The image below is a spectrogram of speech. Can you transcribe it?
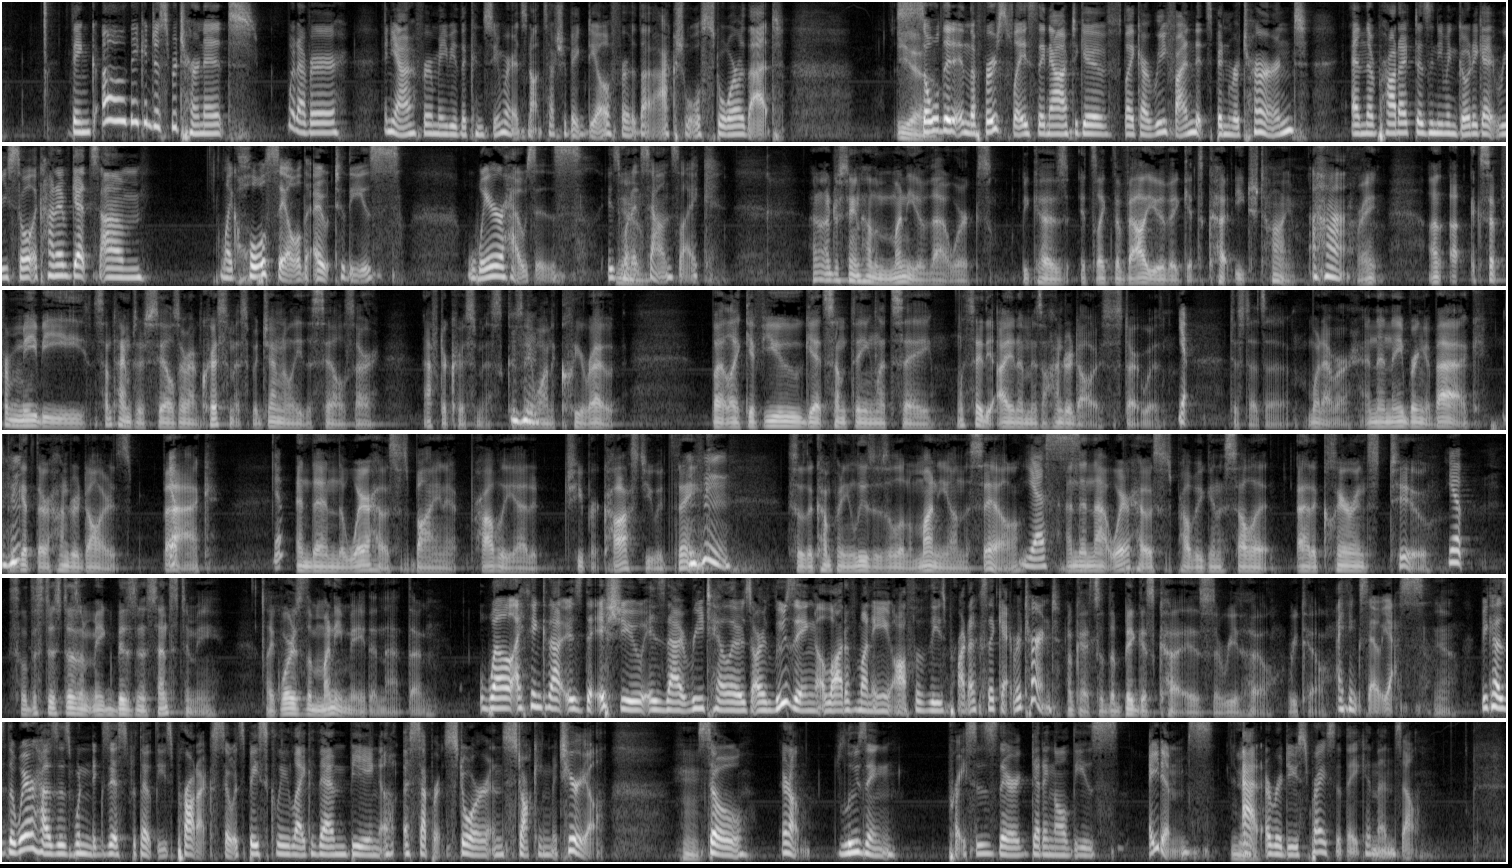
think, oh, they can just return it, whatever. And yeah, for maybe the consumer, it's not such a big deal. For the actual store that Yeah. sold it in the first place, they now have to give like a refund. It's been returned, and the product doesn't even go to get resold. It kind of gets um like wholesaled out to these warehouses, is what it sounds like. I don't understand how the money of that works because it's like the value of it gets cut each time. Uh huh. Right? Uh, uh, except for maybe sometimes there's sales around Christmas, but generally the sales are after Christmas because Mm-hmm. they want to clear out. But like if you get something, let's say, let's say the item is hundred dollars to start with. Yep. Just as a whatever, and then they bring it back, Mm-hmm. they get their hundred dollars back, Yep. and then the warehouse is buying it probably at a cheaper cost, you would think. Mm-hmm. So the company loses a little money on the sale. Yes. And then that warehouse is probably going to sell it at a clearance too. Yep. So this just doesn't make business sense to me. Like, where's the money made in that then? Well, I think that is the issue is that retailers are losing a lot of money off of these products that get returned. Okay, so the biggest cut is the retail. Retail. I think so, yes. Yeah. Because the warehouses wouldn't exist without these products. So it's basically like them being a, a separate store and stocking material. Hmm. So they're not losing prices, they're getting all these items Yeah. at a reduced price that they can then sell.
